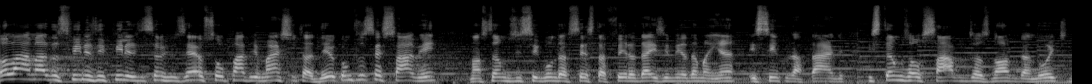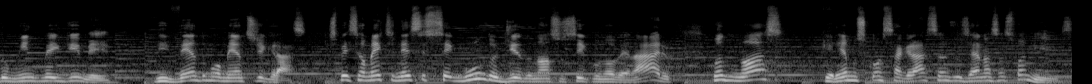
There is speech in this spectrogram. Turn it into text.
Olá, amados filhos e filhas de São José, eu sou o Padre Márcio Tadeu. Como você sabe, hein? Nós estamos de segunda a sexta-feira, dez e meia da manhã e cinco da tarde. Estamos aos sábados, às nove da noite, domingo, meio-dia e meia. Vivendo momentos de graça. Especialmente nesse segundo dia do nosso ciclo novenário, quando nós queremos consagrar São José nossas famílias.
